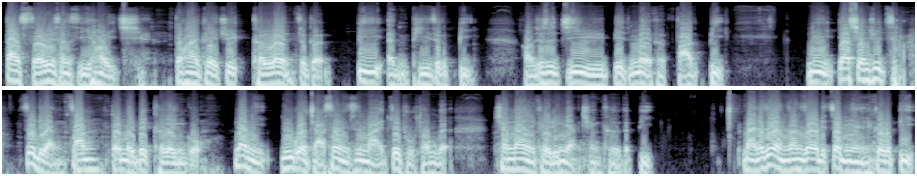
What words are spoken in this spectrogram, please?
到十二月三十一号以前，都还可以去 claim 这个 BNP 这个币，好，就是基于 BMap 发的币。你要先去查，这两张都没被 claim 过。那你如果假设你是买最普通的，相当于可以领两千颗的币。买了这两张之后，再领两千颗的币，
